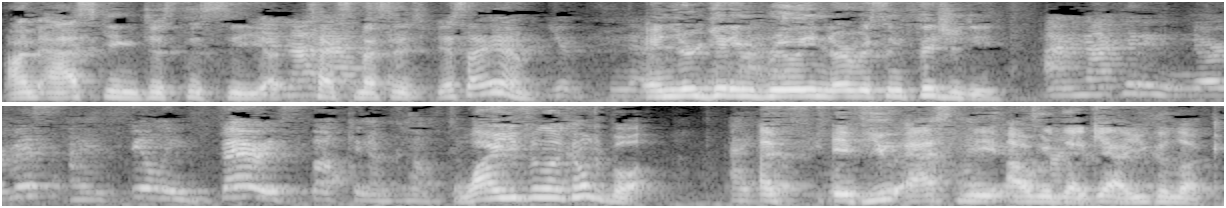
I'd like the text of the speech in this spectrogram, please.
I'm asking just to see You're a text asking. message. Yes, I am. You're- you're- no, and you're getting not. really nervous and fidgety. I'm not getting nervous. I'm feeling very fucking uncomfortable. Why are you feeling uncomfortable? I If, if you you asked me, I would like, yeah, you could look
